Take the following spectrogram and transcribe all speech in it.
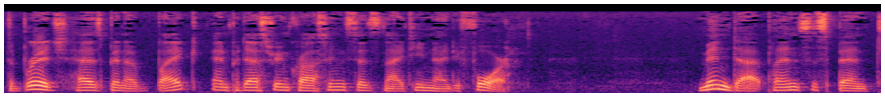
The bridge has been a bike and pedestrian crossing since 1994. MnDOT plans to spend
